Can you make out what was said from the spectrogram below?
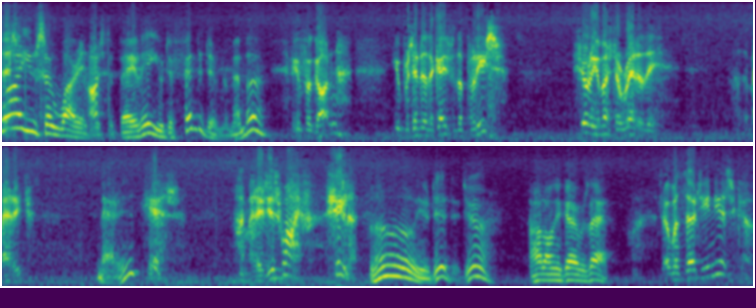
Why are you so worried, What? Mr. Bailey? You defended him, remember? Have you forgotten? You presented the case for the police? Surely you must have read of the... marriage. Married? Yes. I married his wife, Sheila. Oh, you did, did you? How long ago was that? It's over 13 years ago.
